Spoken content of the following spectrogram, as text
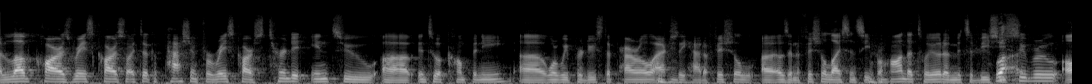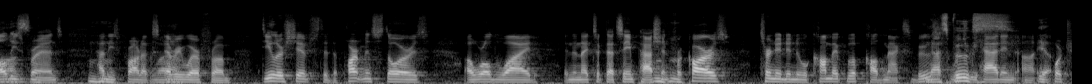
I love cars, race cars, so I took a passion for race cars, turned it into uh, into a company uh, where we produced apparel. Mm -hmm. I mm-hmm. actually had official, uh, I was an official licensee mm -hmm. for mm-hmm. Honda, Toyota, Mitsubishi, well, Subaru, all awesome. these brands had mm-hmm. these products wow. everywhere from dealerships to department stores uh, worldwide. And then I took that same passion mm -hmm. for cars, turned it into a comic book called Max Boost, Max which we had in uh, yep. Import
